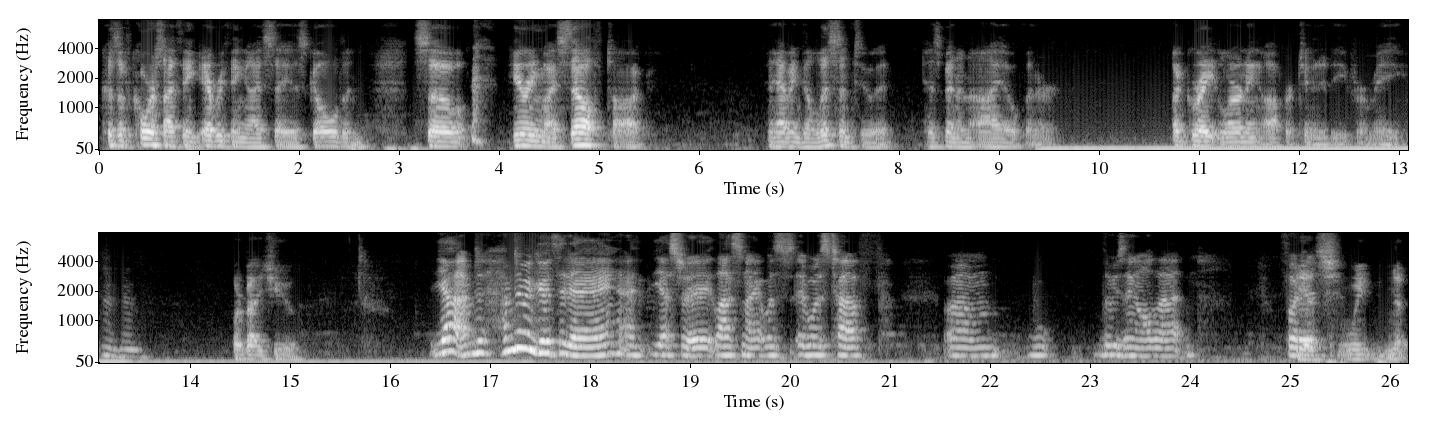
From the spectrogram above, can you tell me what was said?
because of course I think everything I say is golden, so hearing myself talk and having to listen to it has been an eye opener, a great learning opportunity for me. hmm What about you? Yeah, I'm, I'm doing good today. I, yesterday, last night was it was tough, um, w- losing all that footage. Yes, we kn-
